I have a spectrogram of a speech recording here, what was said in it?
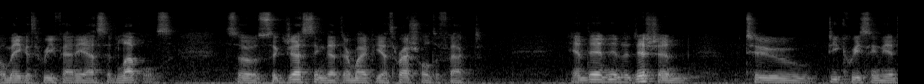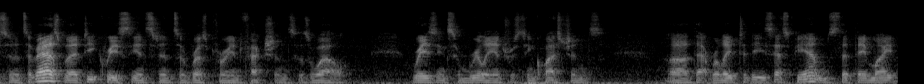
omega 3 fatty acid levels. So, suggesting that there might be a threshold effect. And then, in addition, to decreasing the incidence of asthma, it decreased the incidence of respiratory infections as well, raising some really interesting questions uh, that relate to these SPMs, that they might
